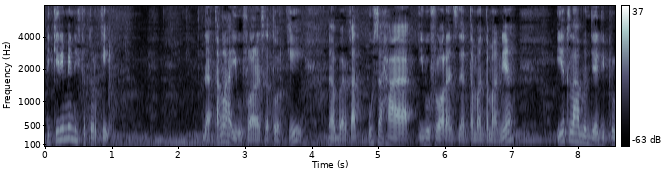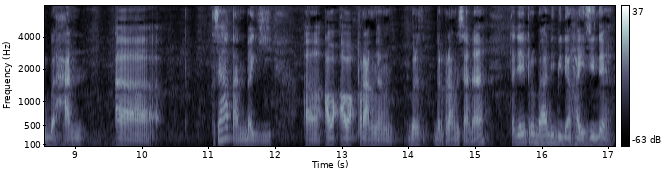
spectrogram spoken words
dikirimin nih ke Turki. Datanglah Ibu Florence ke Turki. Nah, berkat usaha Ibu Florence dan teman-temannya, ia telah menjadi perubahan uh, kesehatan bagi awak-awak uh, perang yang ber, berperang di sana terjadi perubahan di bidang hygiene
